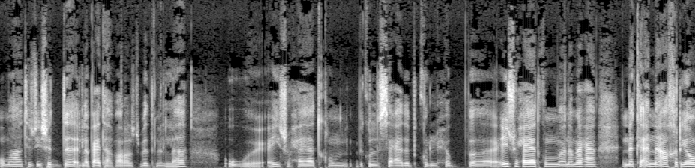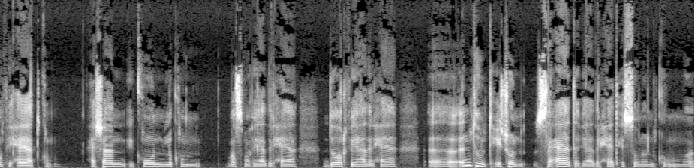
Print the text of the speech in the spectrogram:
وما تجي شدة إلا بعدها فرج بإذن الله. وعيشوا حياتكم بكل سعادة بكل حب. عيشوا حياتكم أنا مع أن كأن آخر يوم في حياتكم. عشان يكون لكم بصمة في هذه الحياة دور في هذه الحياة. آه، أنتم تعيشون سعادة في هذه الحياة تحسون أنكم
